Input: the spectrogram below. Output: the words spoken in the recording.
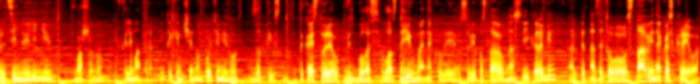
прицільною лінією вашого коліматора. І таким чином потім його затиснути. Така історія відбулася власне і в мене, коли я його собі поставив на свій карабін R15, то став він якось криво.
